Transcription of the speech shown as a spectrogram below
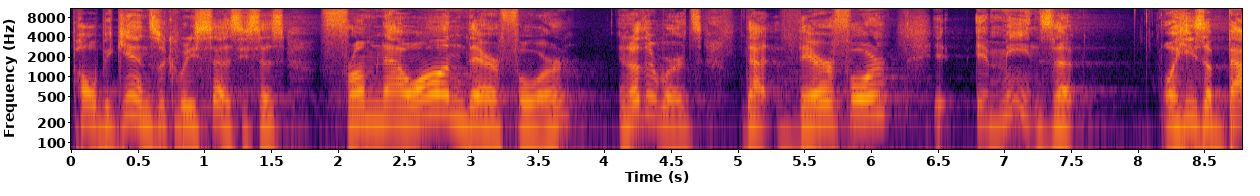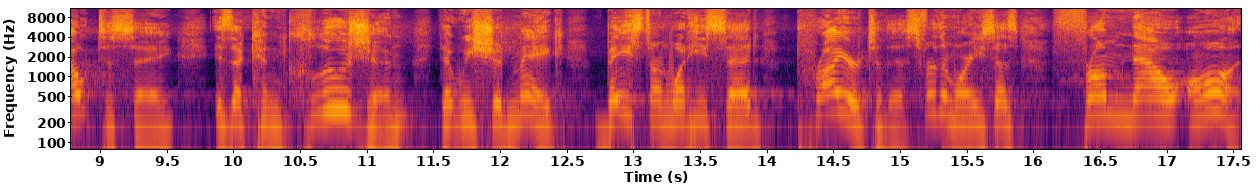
Paul begins. Look at what he says. He says, From now on, therefore, in other words, that therefore, it, it means that what he's about to say is a conclusion that we should make based on what he said prior to this. Furthermore, he says, from now on,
